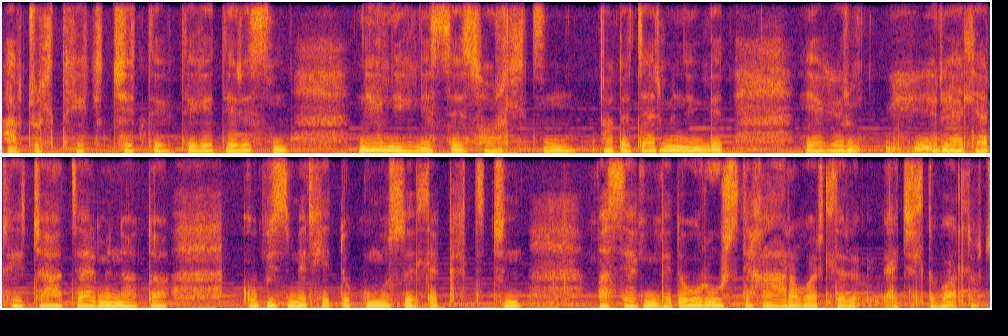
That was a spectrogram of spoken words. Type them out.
авч үлдэхийг хичээдэг. Тэгээ дээрэс нь нэг нэгнээсээ суралцсан. Одоо зарим нь ингээд яг ер нь реалиар хийж байгаа зарим нь одоо кубизмээр хийдэг хүмүүс байлаа гэхэд чинь бас яг ингээд өөр өөрсдийнхээ арга барилаар ажилтдаг боловч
